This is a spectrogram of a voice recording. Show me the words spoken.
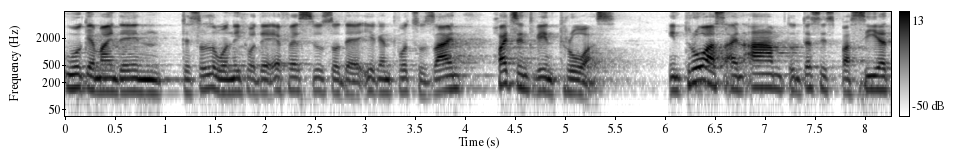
Urgemeinde in Thessalonik oder Ephesus oder irgendwo zu sein. Heute sind wir in Troas. In Troas ein Abend und das ist passiert.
